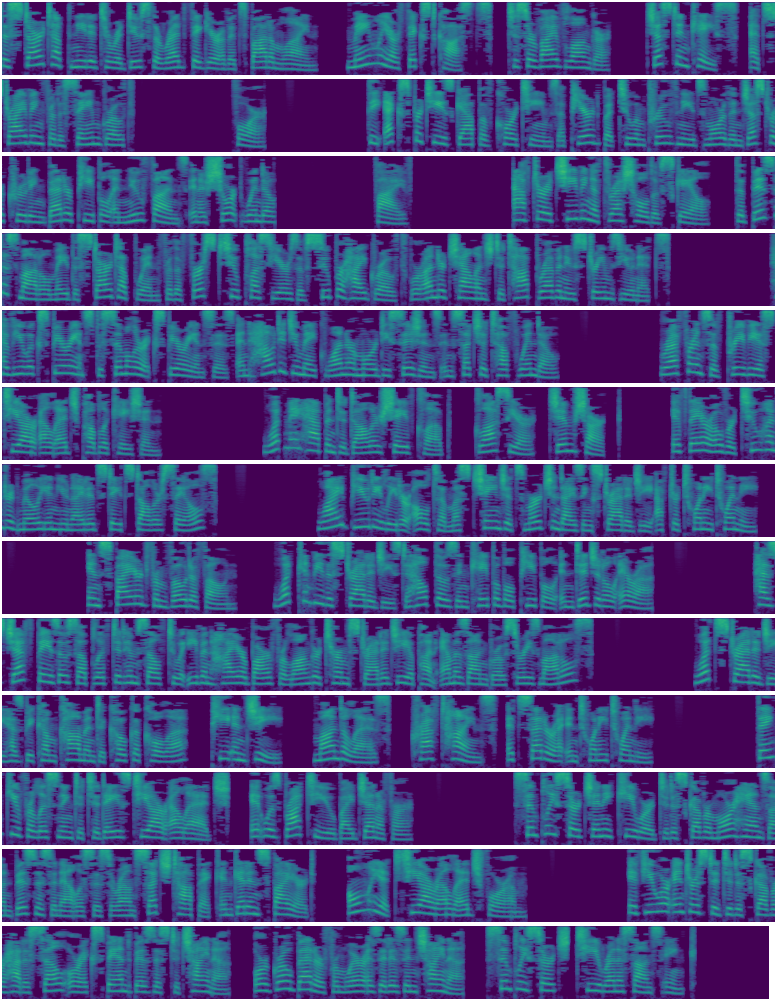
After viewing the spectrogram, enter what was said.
The startup needed to reduce the red figure of its bottom line, mainly our fixed costs, to survive longer, just in case, at striving for the same growth. 4. The expertise gap of core teams appeared but to improve needs more than just recruiting better people and new funds in a short window. 5. After achieving a threshold of scale, the business model made the startup win for the first two plus years of super high growth were under challenge to top revenue streams units. Have you experienced the similar experiences and how did you make one or more decisions in such a tough window? Reference of previous TRL Edge publication. What may happen to Dollar Shave Club, Glossier, Gymshark, if they are over 200 million United States dollar sales? Why beauty leader Ulta must change its merchandising strategy after 2020? Inspired from Vodafone. What can be the strategies to help those incapable people in digital era? Has Jeff Bezos uplifted himself to a even higher bar for longer-term strategy upon Amazon groceries models? What strategy has become common to Coca-Cola, P&G, Mondelez, Kraft Heinz, etc. in 2020? Thank you for listening to today's TRL Edge. It was brought to you by Jennifer. Simply search any keyword to discover more hands-on business analysis around such topic and get inspired. Only at TRL Edge Forum. If you are interested to discover how to sell or expand business to China, or grow better from where as it is in China, simply search T Renaissance Inc.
